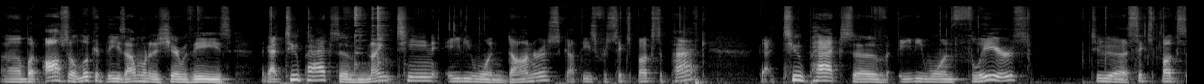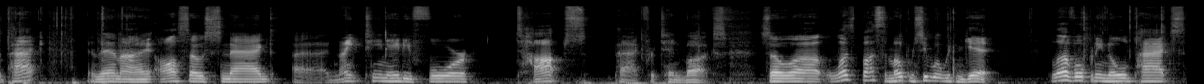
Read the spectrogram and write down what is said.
Uh, but also, look at these. I wanted to share with these. I got two packs of 1981 Donruss. Got these for six bucks a pack. Got two packs of 81 Fleers, two uh, six bucks a pack. And then I also snagged a 1984 Topps pack for 10 bucks. So uh, let's bust them open and see what we can get. Love opening old packs.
